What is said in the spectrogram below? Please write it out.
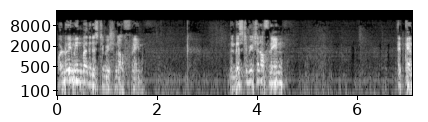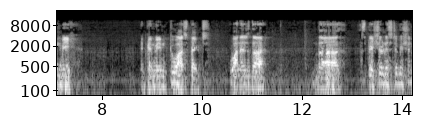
what do we mean by the distribution of rain? The distribution of rain, it can be, can be in two aspects. One is the, the spatial distribution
